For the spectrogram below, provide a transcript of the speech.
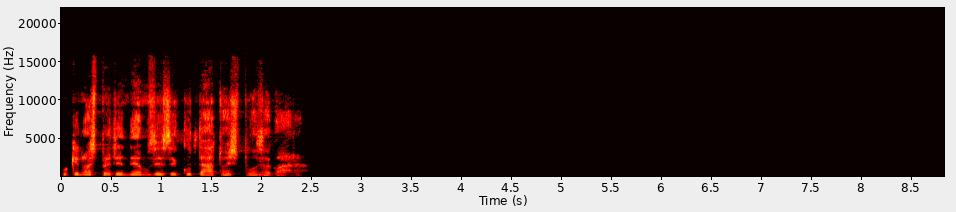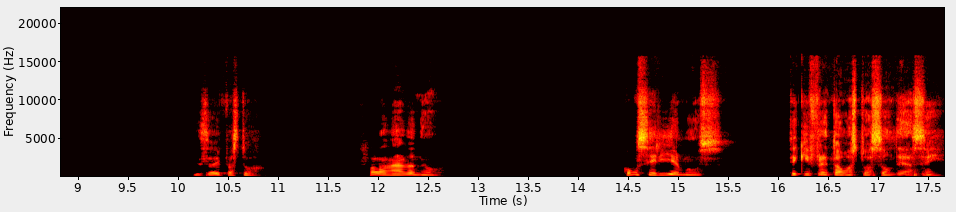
Porque nós pretendemos executar a tua esposa agora. Diz aí, pastor. Não fala nada, não. Como seria, irmãos, ter que enfrentar uma situação dessa, hein?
